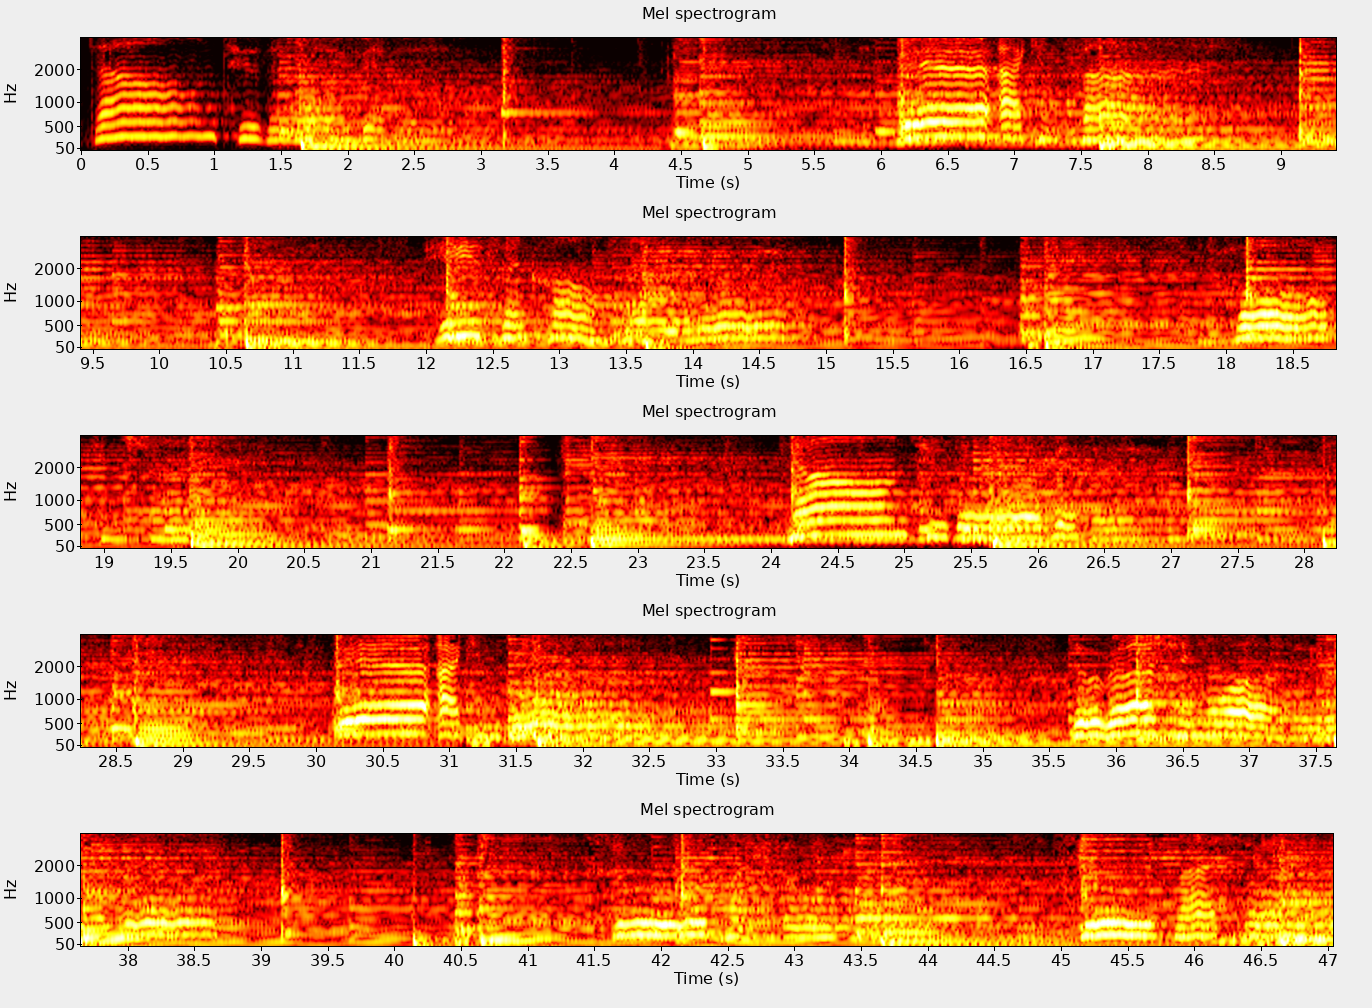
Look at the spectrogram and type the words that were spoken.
Down to the river I can find peace and comfort, and hope can shine down to the river is where I can go. The rushing water soothes my soul, soothes my soul.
